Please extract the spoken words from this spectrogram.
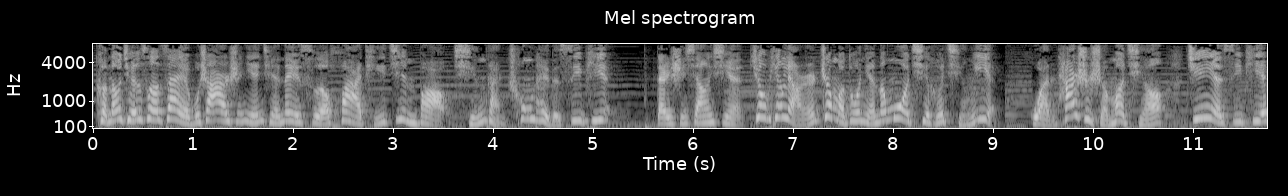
可能角色再也不是二十年前那次话题劲爆、情感充沛的 CP，但是相信就凭两人这么多年的默契和情谊，管他是什么情，君夜 CP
